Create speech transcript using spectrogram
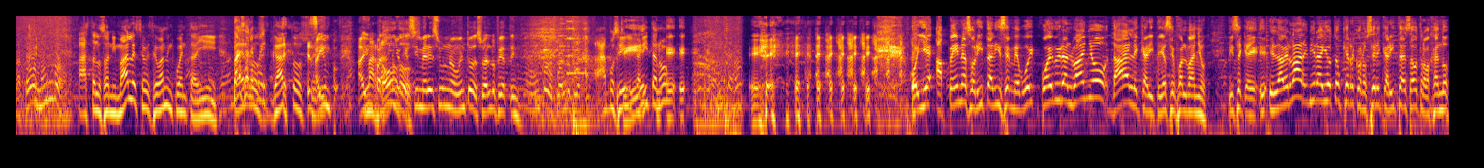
A todo mundo. Hasta los animales se, se van en cuenta ahí. Pásale, Perros, gatos. Hay un, hay un que sí merece un aumento de sueldo, fíjate. Ah, pues sí, carita, ¿no? eh, eh. Oye, apenas ahorita dice, me voy, ¿puedo ir al baño? Dale, Carita, ya se fue al baño. Dice que, eh, la verdad, mira, yo tengo que reconocer que Carita ha estado trabajando,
